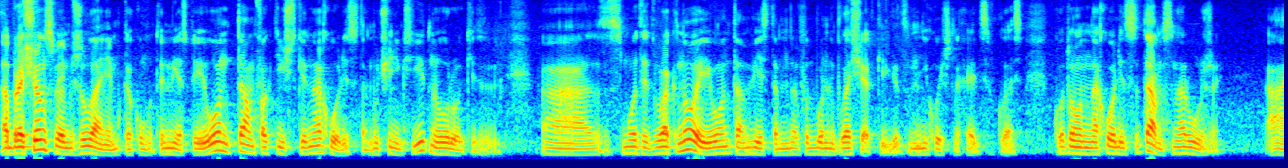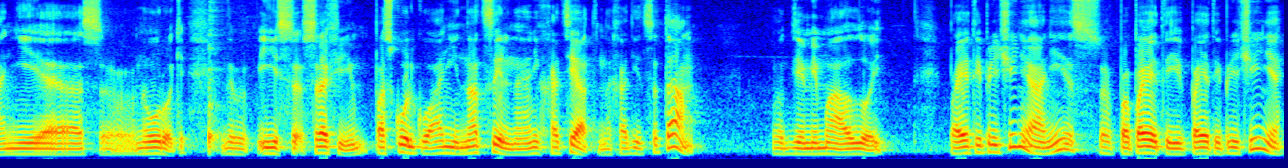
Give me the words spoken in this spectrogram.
обращен своим желанием к какому-то месту, и он там фактически находится. Там ученик сидит на уроке, а, смотрит в окно, и он там весь там на футбольной площадке, говорит, не хочет находиться в классе. Вот он находится там, снаружи, а не с, на уроке. И с, с Рафием, поскольку они нацелены, они хотят находиться там, вот где мимо Аллой, по этой причине они, по, по, этой, по этой причине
